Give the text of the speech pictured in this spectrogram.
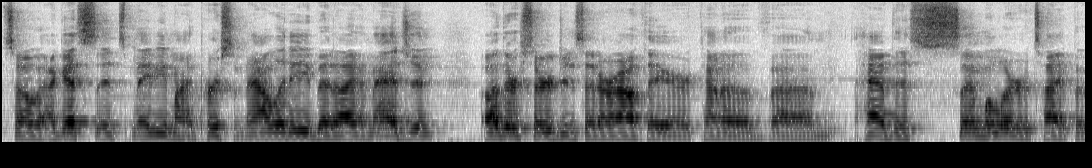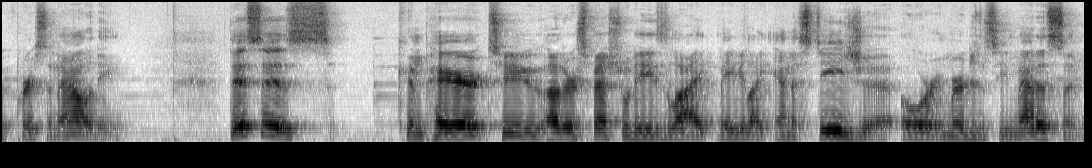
So I guess it's maybe my personality, but I imagine other surgeons that are out there kind of um, have this similar type of personality. This is compared to other specialties like maybe like anesthesia or emergency medicine.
